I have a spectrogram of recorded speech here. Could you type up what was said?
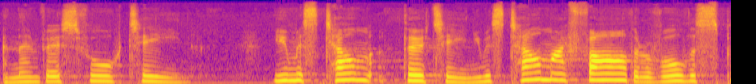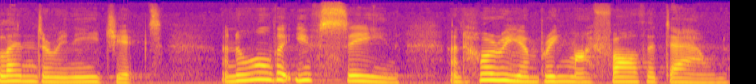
And then verse 14. You must tell, 13, you must tell my father of all the splendor in Egypt and all that you've seen, and hurry and bring my father down.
